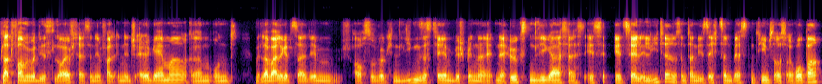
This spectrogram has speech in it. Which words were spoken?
Plattformen, über die es läuft, heißt in dem Fall NHL Gamer. Ähm, und mittlerweile gibt es halt eben auch so wirklich ein Ligensystem. Wir spielen in der, in der höchsten Liga, das heißt ECL Elite. Das sind dann die 16 besten Teams aus Europa.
